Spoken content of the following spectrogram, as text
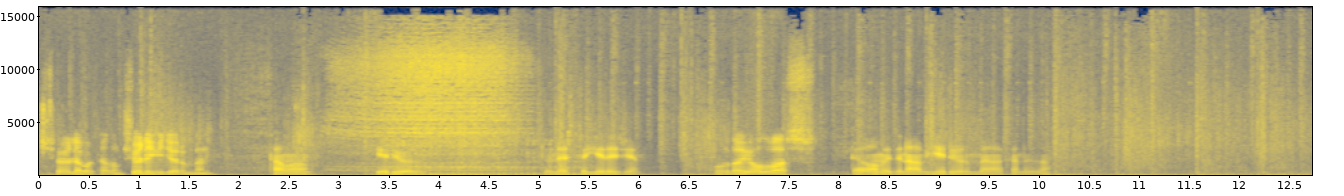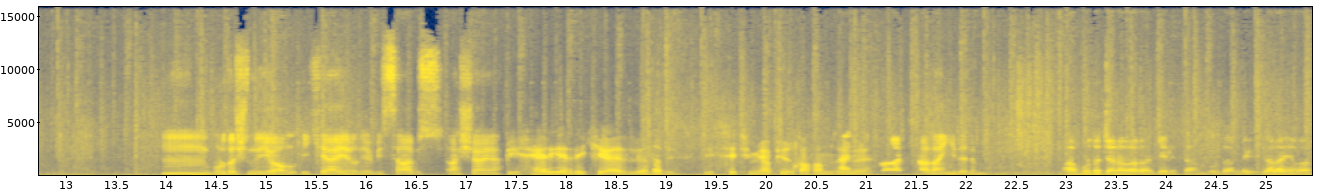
Şöyle bakalım. Şöyle gidiyorum ben. Tamam. Geliyorum. Dönerse geleceğim. Burada yol var. Devam edin abi. Geliyorum ben arkanızdan. Hmm, burada şimdi yol ikiye ayrılıyor. Bir sağa bir aşağıya. Bir her yerde ikiye ayrılıyor da biz, biz seçim yapıyoruz kafamıza göre. Aşağıdan gidelim. Aa burada canavar var. Gelin tamam. Burada Megalanya var.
